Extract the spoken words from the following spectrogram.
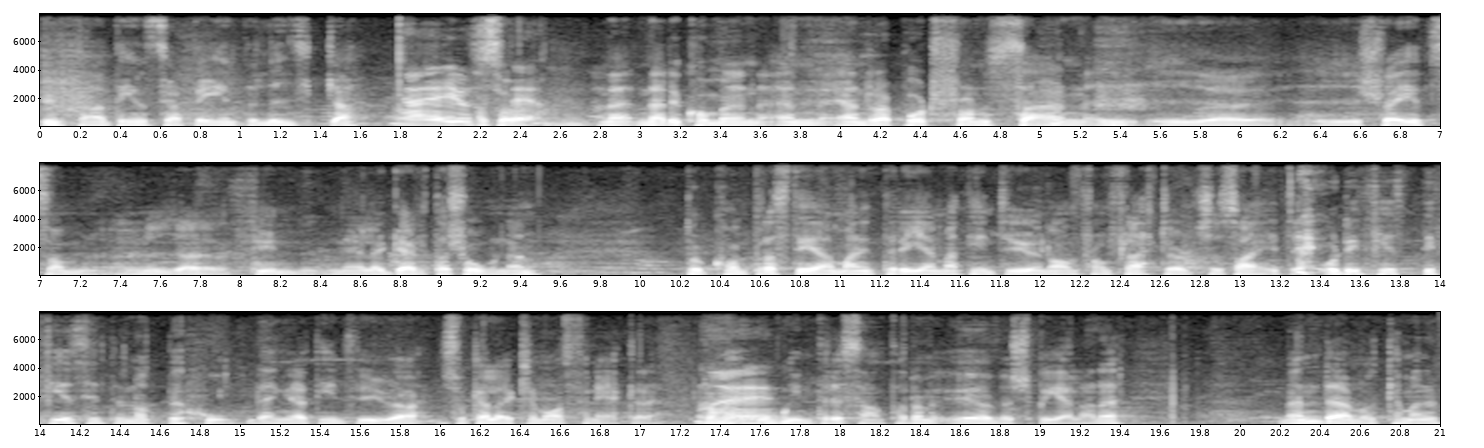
Utan att inse att det är inte är lika. Nej, just alltså, det. När, när, det kommer en, en, en, rapport från CERN i, i, eh, i Schweiz om nya fynd när det gäller gravitationen då kontrasterar man inte det genom att intervjua någon från Flat Earth Society. Och det finns, det finns inte något behov längre att intervjua så kallade klimatförnekare. De Nej. är ointressanta, de är överspelade. Men däremot kan man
